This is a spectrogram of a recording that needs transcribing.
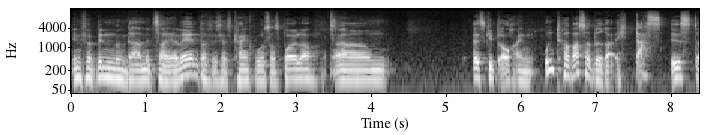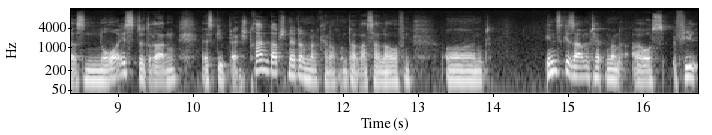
In Verbindung damit sei erwähnt, das ist jetzt kein großer Spoiler. Ähm, es gibt auch einen Unterwasserbereich. Das ist das Neueste dran. Es gibt einen Strandabschnitt und man kann auch unter Wasser laufen. Und insgesamt hätte man aus viel,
